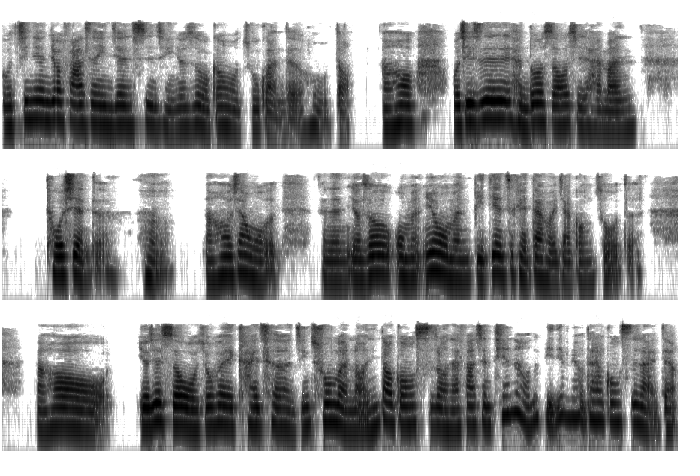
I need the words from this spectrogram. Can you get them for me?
我今天就发生一件事情，就是我跟我主管的互动，然后我其实很多时候其实还蛮脱线的，哼，然后像我可能有时候我们因为我们笔电是可以带回家工作的，然后。有些时候我就会开车，已经出门了，已经到公司了，我才发现，天哪，我的笔电没有带到公司来，这样，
